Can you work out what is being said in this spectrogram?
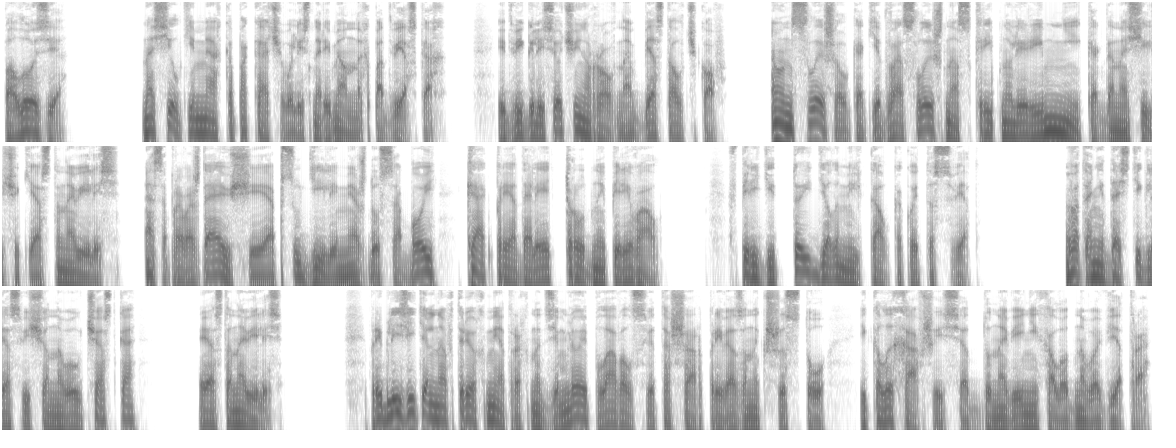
Полозья. Носилки мягко покачивались на ременных подвесках и двигались очень ровно, без толчков. Он слышал, как едва слышно скрипнули ремни, когда носильщики остановились, а сопровождающие обсудили между собой, как преодолеть трудный перевал. Впереди то и дело мелькал какой-то свет. Вот они достигли освещенного участка и остановились. Приблизительно в трех метрах над землей плавал светошар, привязанный к шесту и колыхавшийся от дуновений холодного ветра.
